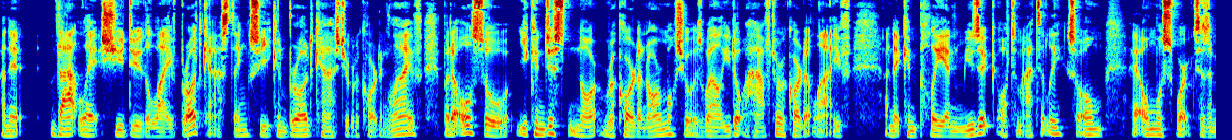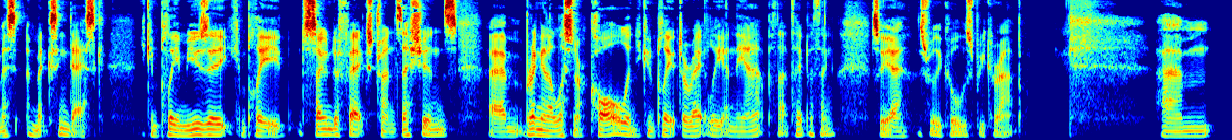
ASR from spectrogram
and it that lets you do the live broadcasting so you can broadcast your recording live but it also you can just not record a normal show as well. You don't have to record it live and it can play in music automatically. So it almost works as a, mis- a mixing desk. You can play music you can play sound effects transitions um, bring in a listener call and you can play it directly in the app that type of thing. So yeah it's really cool the Spreaker app. Um,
